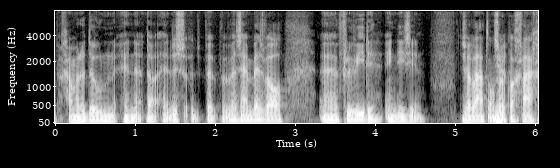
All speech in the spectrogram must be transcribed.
gaan we dat doen. En, dus we, we, zijn best wel fluïde in die zin. Dus we laten ons ook wel graag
